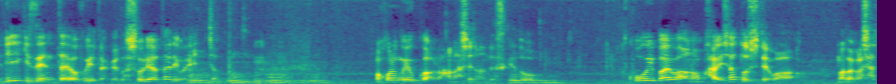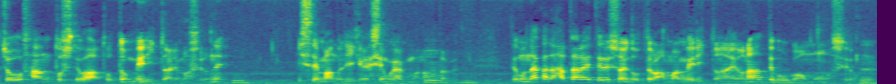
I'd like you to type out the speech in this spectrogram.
い。で利益全体は増えたけど一人当たりは減っちゃったんです、うんうん。まあ、これもよくある話なんですけど、うん。こういう場合はあの会社としてはまあ、だから社長さんとしてはとってもメリットありますよね、うん。1000万の利益が1500万だったわけで、うんでも中で働いてる人にとってはあんまメリットないよなって僕は思うんですよ、うん。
